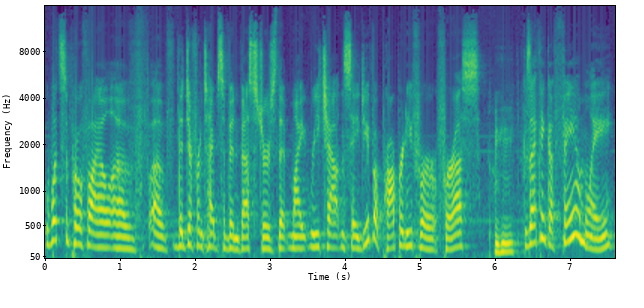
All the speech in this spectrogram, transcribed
what's the profile of, of the different types of investors that might reach out and say, do you have a property for, for us? Because mm-hmm. I think a family,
